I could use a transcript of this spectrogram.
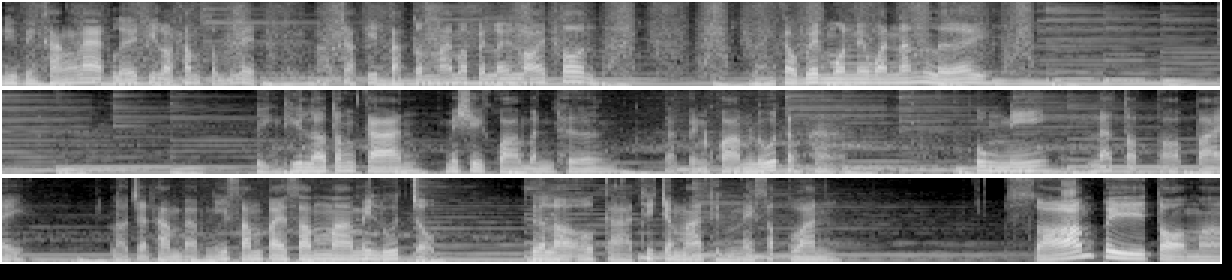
นี่เป็นครั้งแรกเลยที่เราทำสำเร็จ หลังจากที่ตัดต้นไม้มาเป็นร้อยๆต้น เหมือนกับเวทมนต์ในวันนั้นเลย สิ่งที่เราต้องการไม่ใช่ความบันเทิง แต่เป็นความรู้ต่างหากพรุ่งนี้และต่อๆไป เราจะทำแบบนี้ซ้ำไปซ้ำมาไม่รู้จบเพื่อรอโอกาสที่จะมาถึงในสักวันสามปีต่อมา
